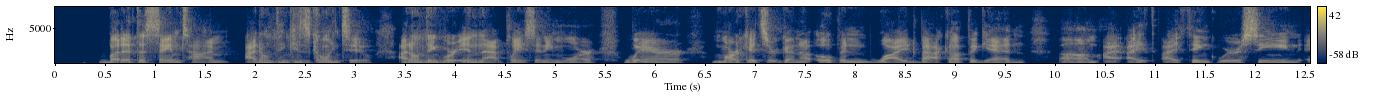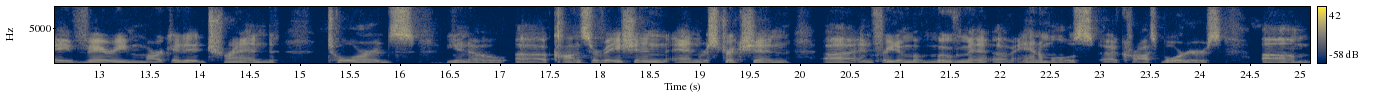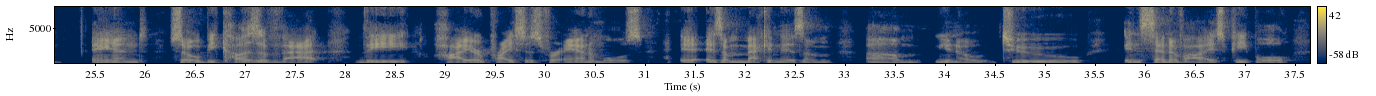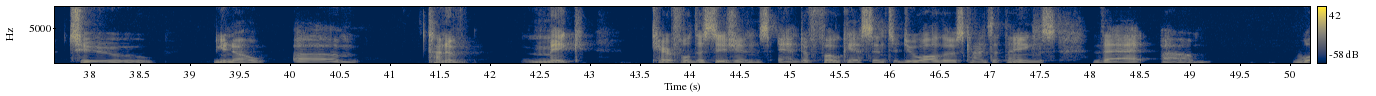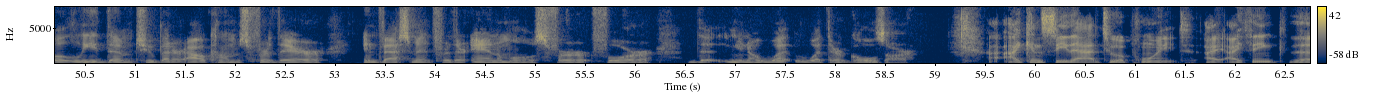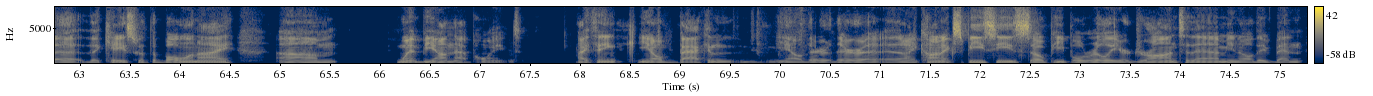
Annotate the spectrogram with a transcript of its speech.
but at the same time, I don't think it's going to. I don't think we're in that place anymore where markets are going to open wide back up again. Um, I, I, I think we're seeing a very marketed trend towards you know uh, conservation and restriction uh, and freedom of movement of animals across borders um, and so because of that the higher prices for animals is a mechanism, um, you know, to incentivize people to, you know, um, kind of make careful decisions and to focus and to do all those kinds of things that um, will lead them to better outcomes for their investment for their animals for for the you know what what their goals are I can see that to a point. I, I think the the case with the boeleni um, went beyond that point. I think you know back in you know they're they're a, an iconic species, so people really are drawn to them. You know they've been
